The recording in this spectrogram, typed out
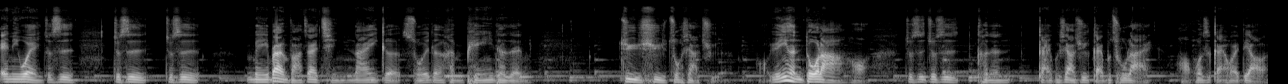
Anyway，就是就是就是没办法再请那一个所谓的很便宜的人继续做下去了。好，原因很多啦，好，就是就是可能改不下去，改不出来，好，或是改坏掉了。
